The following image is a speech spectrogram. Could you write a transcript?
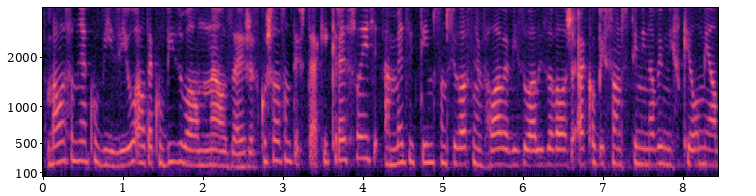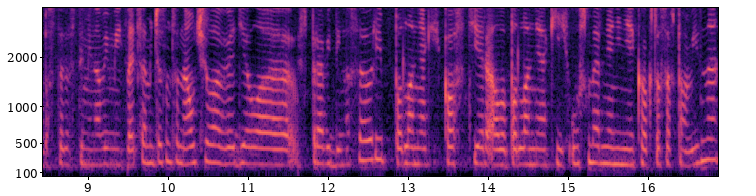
mala som nejakú víziu, ale takú vizuálnu naozaj, že skúšala som tie vtáky kresliť a medzi tým som si vlastne v hlave vizualizovala, že ako by som s tými novými skillmi alebo teda s tými novými vecami, čo som sa naučila, vedela spraviť dinosaury podľa nejakých kostier alebo podľa nejakých usmernení niekoho, kto sa v tom vyzná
